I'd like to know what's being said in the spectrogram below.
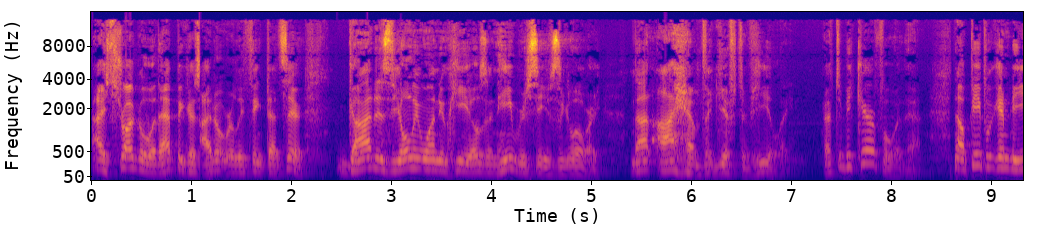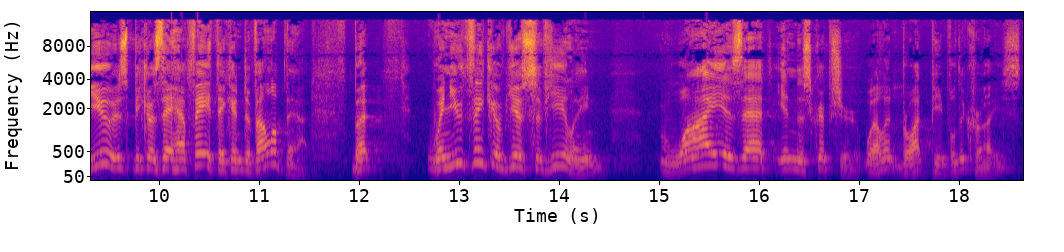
I struggle with that because I don't really think that's there. God is the only one who heals and he receives the glory, not I have the gift of healing. I have to be careful with that. Now, people can be used because they have faith, they can develop that. But when you think of gifts of healing, why is that in the scripture? Well, it brought people to Christ,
